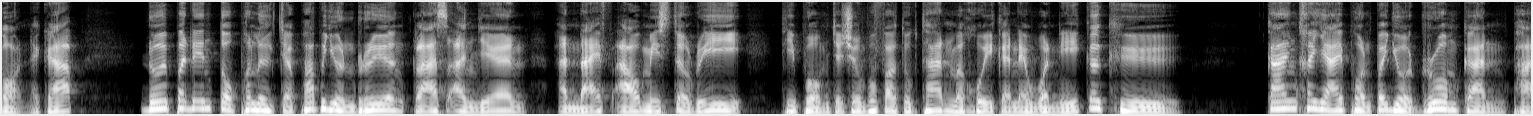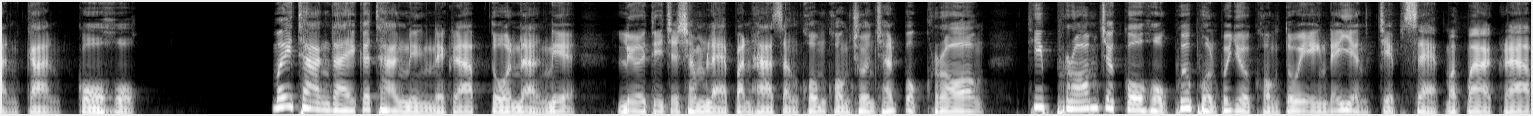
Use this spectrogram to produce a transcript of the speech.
ก่อนนะครับ โดยประเด็นตกผลึกจากภาพยนตร์เรื่อง Glass Onion A Knife Out Mystery ที่ผมจะชวนผู้ฟังทุกท่านมาคุยกันในวันนี้ก็คือ การขยายผลประโยชน์ร่วมกันผ่านการโกหก ไม่ทางใดก็ทางหนึ่งนะครับ ตัวหนังเนี่ยเลือกที่จะชำแหละปัญหาสังคมของชนชั้นปกครอง ที่พร้อมจะโกหกเพื่อผลประโยชน์ของตัวเองได้อย่างเจ็บแสบมากๆครับ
